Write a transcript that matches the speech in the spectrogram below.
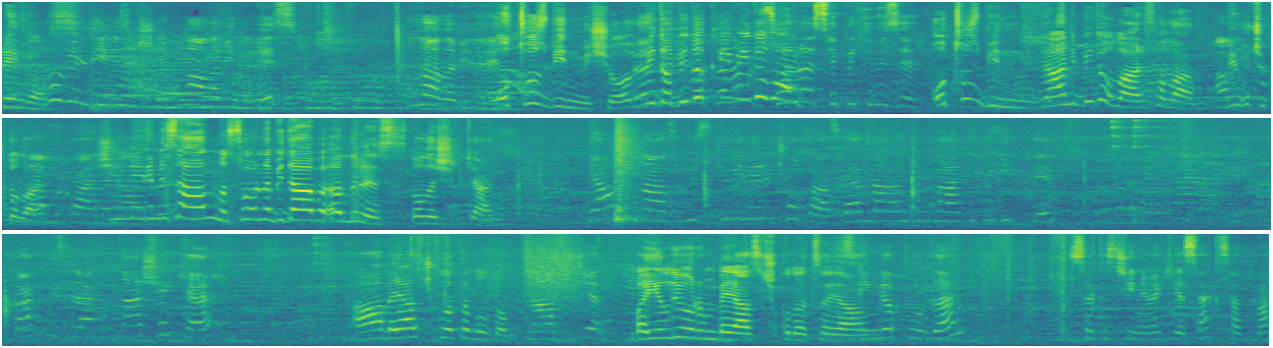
Bu Pringles. bildiğimiz bir şey. Bunu alabiliriz. Bunu alabiliriz. 30 binmiş o. Önce Bir de bir de bakalım, bir dolar. Sonra sepetimizi. 30 bin yani bir dolar falan. Alayım Bir buçuk dolar. bir Şimdi elimize alma sonra bir daha alırız dolaşırken. Yalnız Nazlı bisküvileri çok az. Ben daha önce bir markete gittim. Bak mesela bunlar şeker. Aa beyaz çikolata buldum. Ne yapacağım? Bayılıyorum beyaz çikolataya. Singapur'da sakız çiğnemek yasak, satmak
